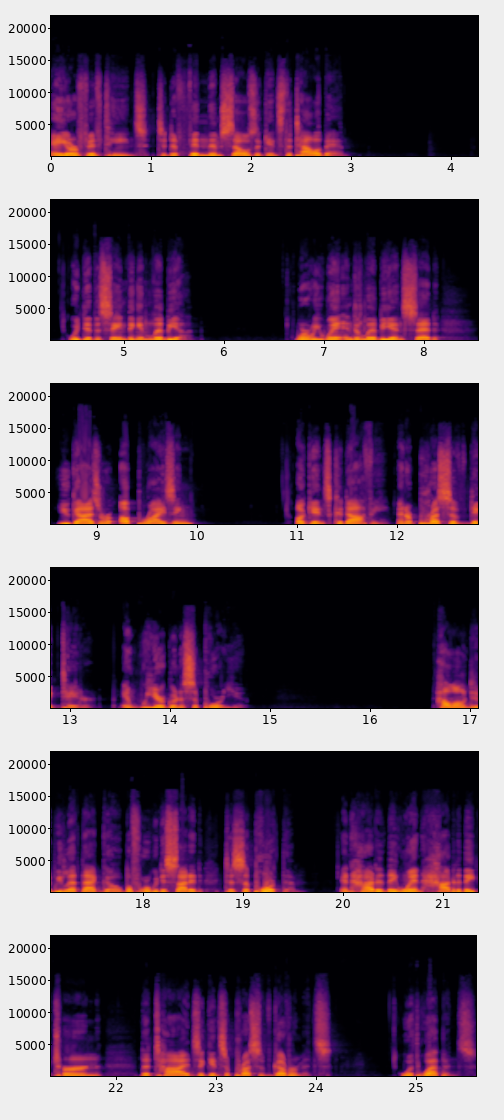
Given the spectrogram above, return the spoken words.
AR 15s to defend themselves against the Taliban. We did the same thing in Libya, where we went into Libya and said, You guys are uprising against Gaddafi, an oppressive dictator, and we are going to support you. How long did we let that go before we decided to support them? And how did they win? How did they turn the tides against oppressive governments? With weapons,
